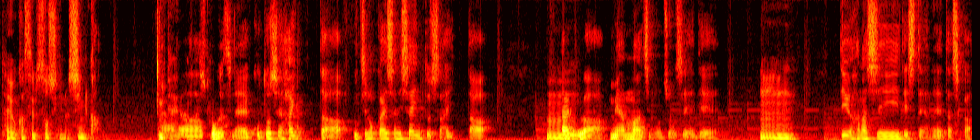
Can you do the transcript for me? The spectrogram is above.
多様化する組織の進化みたいな。そうですね。今年入った、うちの会社に社員として入ったうん。2人はミャンマー人の女性で、うん。っていう話でしたよね、確か。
